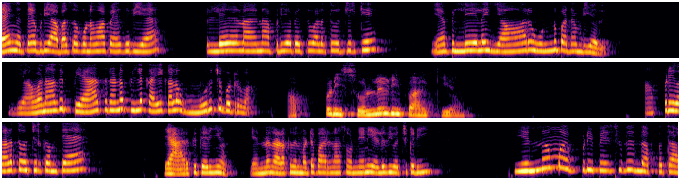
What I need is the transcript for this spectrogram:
ஏங்க இப்படி அபச குணமாக பேசுறிய பிள்ளைய நான் என்ன அப்படியே பெற்று வளர்த்து வச்சிருக்கேன்? என் பிள்ளையில யாரும் ஒன்றும் பண்ண முடியாது. எவனாவது பேசுறானா பிள்ளை கை காலை முறிச்சு போட்டுருவான் அப்படி சொல்லுடி பாக்கியம். அப்படி வளர்த்து வச்சிருக்கோம் தே. யாருக்கு தெரியும்? என்ன நடக்குதுன்னு மட்டும் பாரு நான் சொன்னேன்னு எழுதி வச்சுக்கடி. என்னம்மா இப்படி பேசுது இந்த அப்பதா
